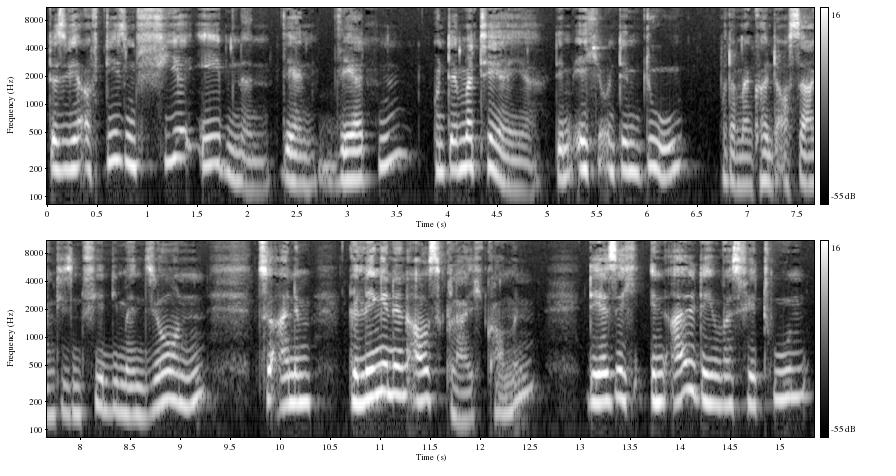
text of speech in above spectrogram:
dass wir auf diesen vier Ebenen, den Werten und der Materie, dem Ich und dem Du, oder man könnte auch sagen, diesen vier Dimensionen, zu einem gelingenden Ausgleich kommen, der sich in all dem, was wir tun,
